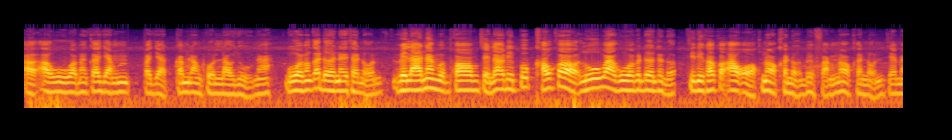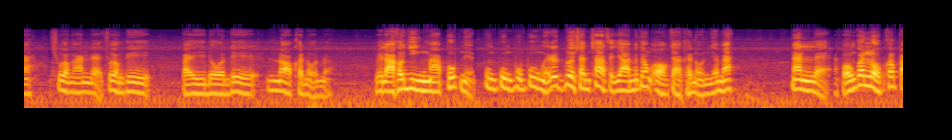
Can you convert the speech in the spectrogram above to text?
เอาเอาวัวมันก็ยังประหยัดกำลังพลเราอยู่นะวัวมันก็เดินในถนน เวลานั้นพอเสร็จแล้วที่ปุ๊บเขาก็รู้ว่าวัวมันเดินถนน ทีนี้เขาก็เอาออกนอกถนนไปฝังนอกถนนใช่ไหมช่วงนั้นแหละช่วงที่ไปโดนที่นอกถนน เวลาเขายิงมาปุ๊บเนี่ยปุ้งปุ้งปุ้งปุ้งแล้วด้วยชันชาติสยานไม่ต้องออกจากถนนใช่ไหมนั่นแหละ ผมก็หลบเข้าไป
